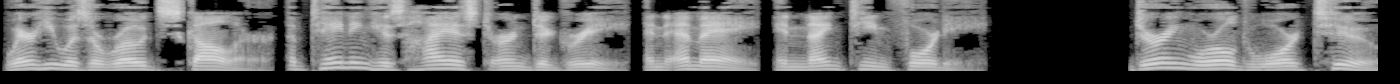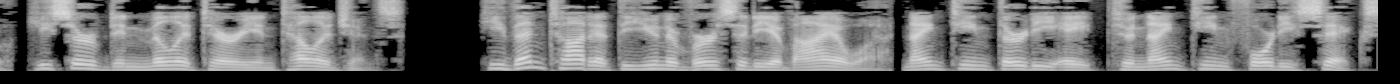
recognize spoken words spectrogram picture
where he was a Rhodes Scholar, obtaining his highest earned degree, an M.A., in 1940. During World War II, he served in military intelligence. He then taught at the University of Iowa 1938 1946,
